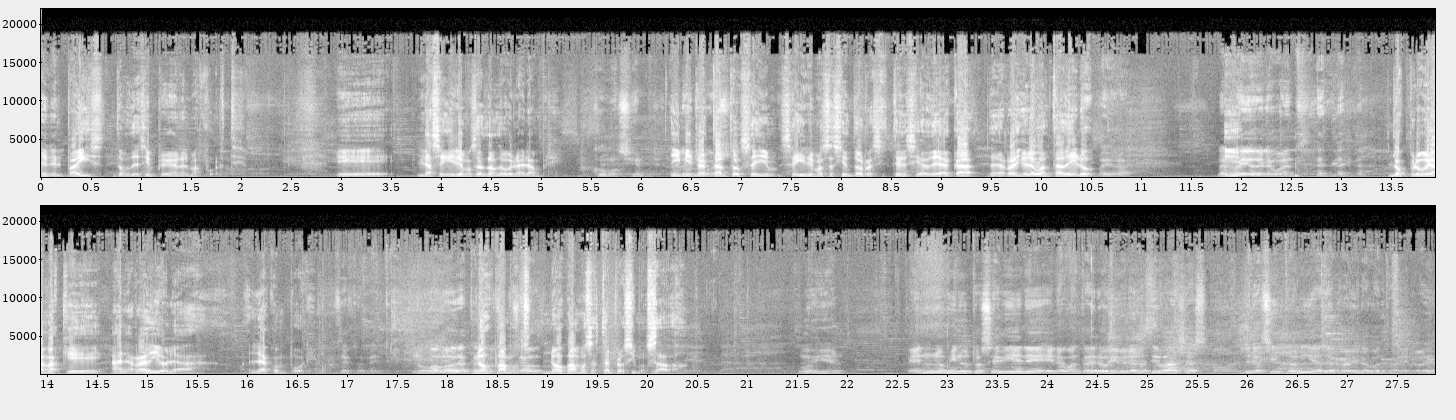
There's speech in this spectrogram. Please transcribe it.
en el país donde siempre gana el más fuerte. Eh, la seguiremos atando con alambre. Como siempre. Y mientras tanto segui- seguiremos haciendo resistencia de acá, de Radio El Aguantadero. La y- radio del aguante. los programas que a la radio la, la componen. Exactamente. Nos vamos hasta Nos vamos, nos vamos hasta el próximo sábado. Muy bien. En unos minutos se viene el aguantadero vibra. No te vayas de la sintonía de Radio El Aguantadero, ¿eh?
